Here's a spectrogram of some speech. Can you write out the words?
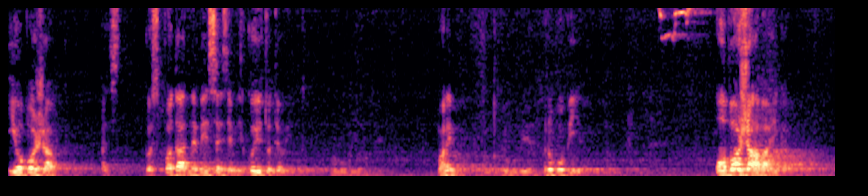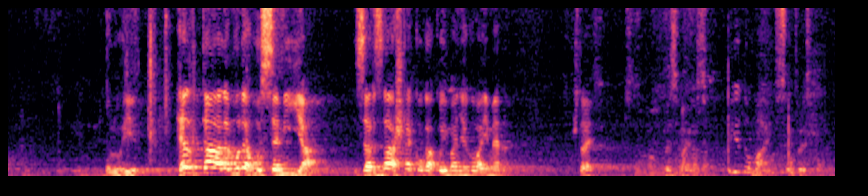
i obožava. Pazite, gospodar nebesa i zemlje. Koji je to teorit? Molim? Rububije. Obožavaj ga. Uluhije. Hel ta'lemu lehu semija. Zar znaš nekoga ko ima njegova imena? Šta je? Jedno majno, se, to je spomenuo.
